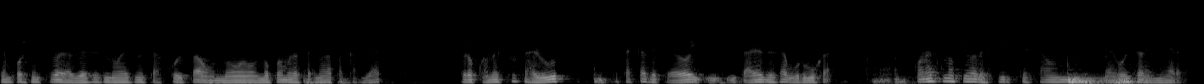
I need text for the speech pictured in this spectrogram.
100% de las veces no es nuestra culpa o no, no podemos hacer nada para cambiar. Pero cuando es tu salud, si te sacas de pedo y, y, sales de esa burbuja, con esto no quiero decir que sea un egoísta de mierda.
